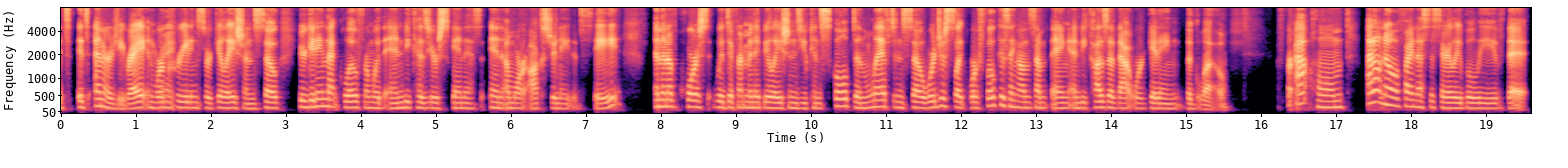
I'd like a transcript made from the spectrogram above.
it's it's energy, right? And we're Right. creating circulation. So you're getting that glow from within because your skin is in a more oxygenated state. And then, of course, with different manipulations, you can sculpt and lift. And so we're just like, we're focusing on something. And because of that, we're getting the glow. For at home, I don't know if I necessarily believe that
